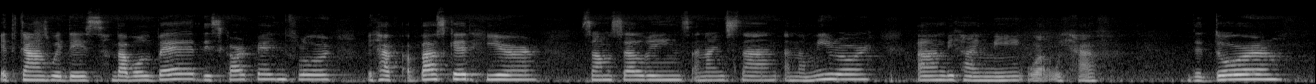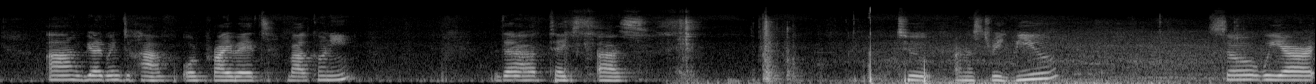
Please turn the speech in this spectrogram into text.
It comes with this double bed, this carpet in floor. We have a basket here, some shelvings, a nightstand, and a mirror. And behind me, well, we have the door. And we are going to have our private balcony that takes us to a street view. So we are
